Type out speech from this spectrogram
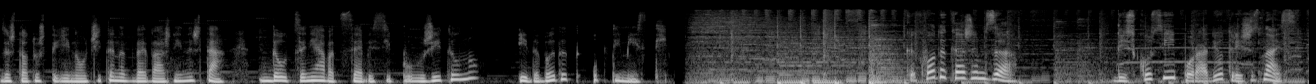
Защото ще ги научите на две важни неща – да оценяват себе си положително и да бъдат оптимисти. Какво да кажем за дискусии по Радио 316?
